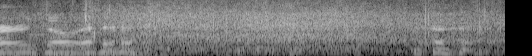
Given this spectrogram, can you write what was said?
Birds over there.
